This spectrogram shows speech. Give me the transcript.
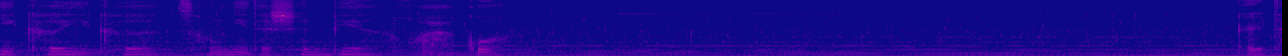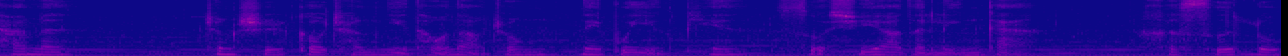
一颗一颗从你的身边划过，而它们正是构成你头脑中那部影片所需要的灵感和思路。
